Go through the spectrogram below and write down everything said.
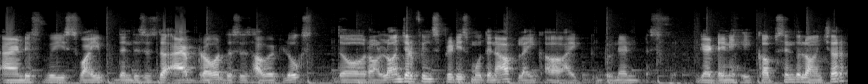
And if we swipe then this is the app drawer. This is how it looks the launcher feels pretty smooth enough like uh, i didn't get any hiccups in the launcher.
